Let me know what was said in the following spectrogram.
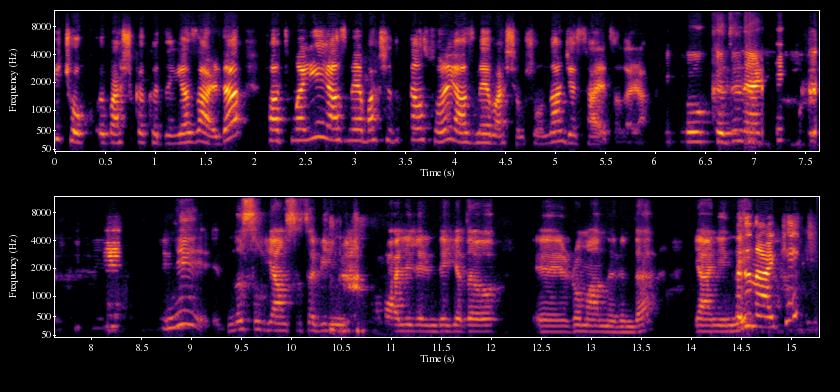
birçok başka kadın yazar da Fatma Ali'ye yazmaya başladıktan sonra yazmaya başlamış ondan cesaret alarak. O kadın erkek ne nasıl yansıtabilmiş makalelerinde ya da o e, romanlarında? Yani ne Kadın erkek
